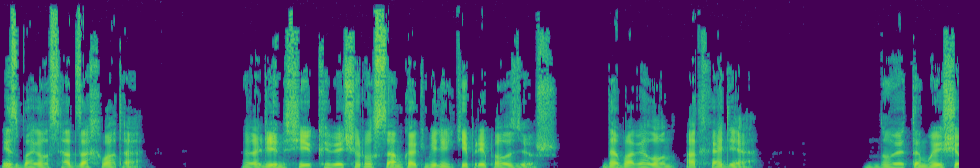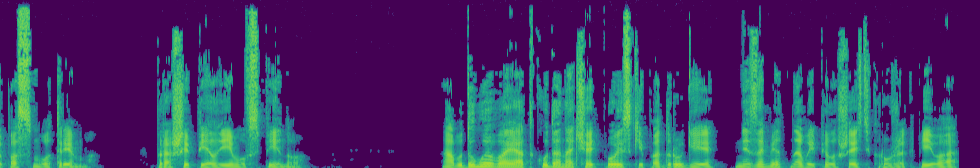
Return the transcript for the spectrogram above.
избавился от захвата. «Один фиг к вечеру сам как миленький приползешь», — добавил он, отходя. «Но это мы еще посмотрим», — прошипел ему в спину. Обдумывая, откуда начать поиски подруги, незаметно выпил шесть кружек пива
